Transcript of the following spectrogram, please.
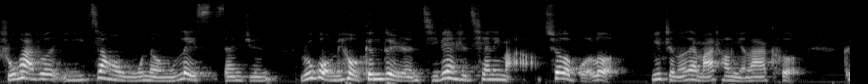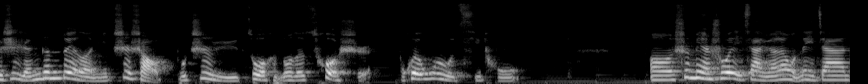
俗话说，一将无能，累死三军。如果没有跟对人，即便是千里马，缺了伯乐，你只能在马场里面拉客。可是人跟对了，你至少不至于做很多的错事，不会误入歧途。嗯，顺便说一下，原来我那家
